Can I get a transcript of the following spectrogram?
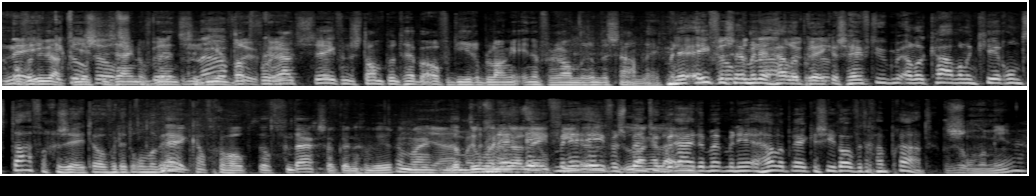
Nee, of er nu ik wil activisten zijn of mensen... die een wat vooruitstrevende standpunt hebben... over dierenbelangen in een veranderende samenleving. Meneer Evers en meneer Hellebrekers, heeft u met elkaar wel een keer rond de tafel gezeten over dit onderwerp? Nee, ik had gehoopt dat het vandaag zou kunnen gebeuren, maar Ja, dat maar doen we nu meneer, alleen E- via meneer Evers, bent u bereid om met meneer Hellebrekers hierover te gaan praten? Zonder meer.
